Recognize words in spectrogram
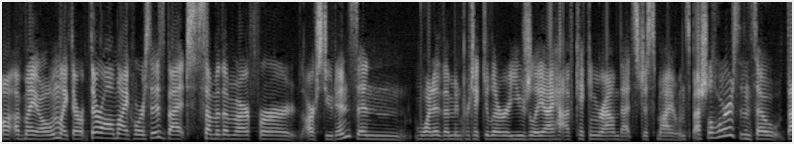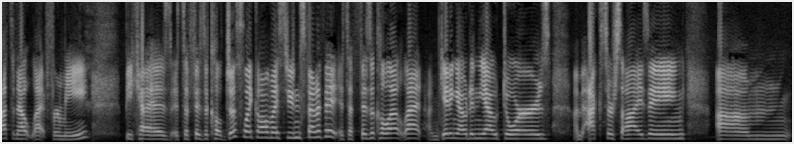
uh, of my own. Like they're they're all my horses, but some of them are for our students, and one of them in particular, usually I have kicking around. That's just my own special horse, and so that's an outlet for me because it's a physical. Just like all my students benefit, it's a physical outlet. I'm getting out in the outdoors. I'm exercising. Um,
